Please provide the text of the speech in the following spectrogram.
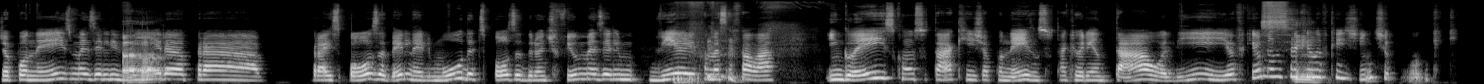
japonês, mas ele vira pra, pra esposa dele, né? Ele muda de esposa durante o filme, mas ele vira e começa a falar inglês com um sotaque japonês, um sotaque oriental ali. E eu fiquei olhando para aquilo e fiquei, gente, o que, que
